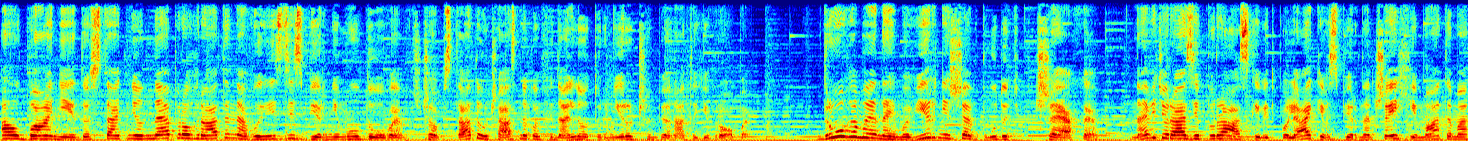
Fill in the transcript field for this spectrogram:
Албанії достатньо не програти на виїзді збірні Молдови, щоб стати учасником фінального турніру чемпіонату Європи. Другими найімовірніше будуть чехи. Навіть у разі поразки від поляків збірна Чехії матиме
